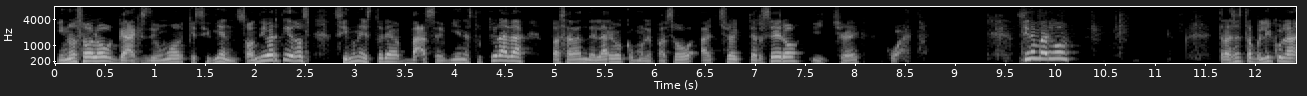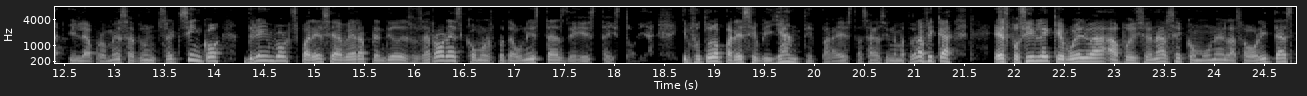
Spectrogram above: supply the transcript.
Y no solo gags de humor que si bien son divertidos, sin una historia base bien estructurada, pasarán de largo como le pasó a Shrek 3 y Shrek 4. Sin embargo, tras esta película y la promesa de un Trek 5, DreamWorks parece haber aprendido de sus errores como los protagonistas de esta historia. Y el futuro parece brillante para esta saga cinematográfica. Es posible que vuelva a posicionarse como una de las favoritas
